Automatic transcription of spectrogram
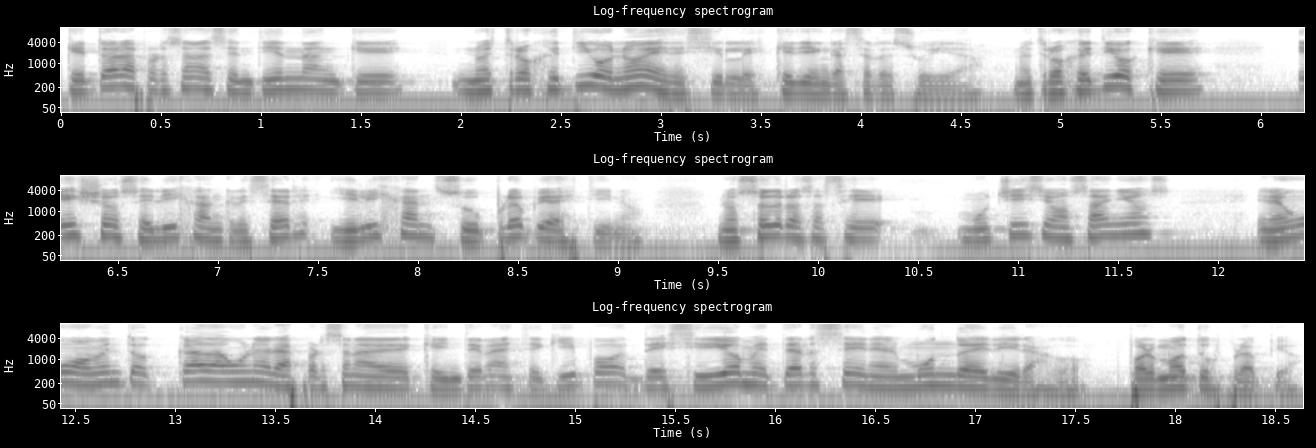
que todas las personas entiendan que nuestro objetivo no es decirles qué tienen que hacer de su vida. Nuestro objetivo es que ellos elijan crecer y elijan su propio destino. Nosotros hace muchísimos años en algún momento cada una de las personas que integran este equipo decidió meterse en el mundo del liderazgo por motus propio.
